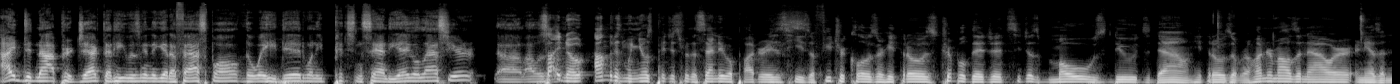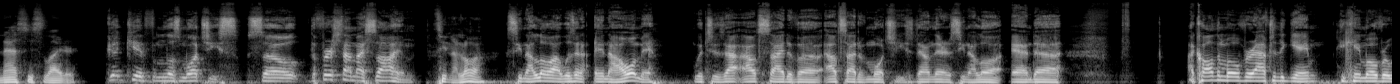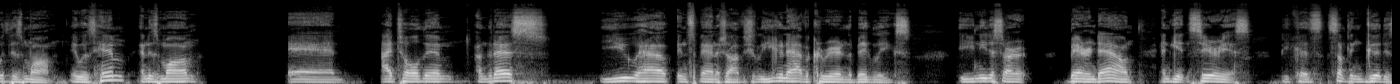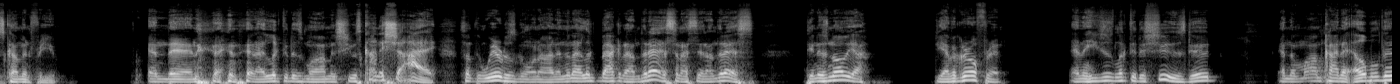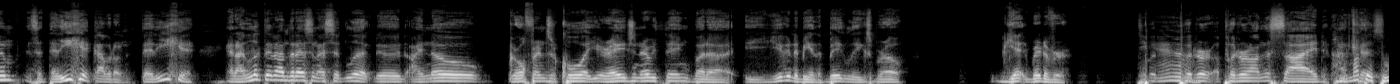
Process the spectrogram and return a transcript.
I did not project that he was going to get a fastball the way he did when he pitched in San Diego last year. Um, I was Side note: Andres Munoz pitches for the San Diego Padres. He's a future closer. He throws triple digits. He just mows dudes down. He throws over 100 miles an hour, and he has a nasty slider. good kid from Los Mochis. So the first time I saw him, Sinaloa. Sinaloa was in, in Ahome, which is outside of uh, outside of Mochis, down there in Sinaloa. And uh, I called him over after the game. He came over with his mom. It was him and his mom. And I told him, Andres, you have in Spanish, obviously, you're gonna have a career in the big leagues. You need to start bearing down and getting serious because something good is coming for you. And then, and then I looked at his mom and she was kind of shy. Something weird was going on. And then I looked back at Andres and I said, Andres, ¿tienes novia? Do you have a girlfriend? And then he just looked at his shoes, dude. And the mom kind of elbowed him and said, Te dije, cabrón, te dije. And I looked at Andres and I said, Look, dude, I know girlfriends are cool at your age and everything, but uh, you're going to be in the big leagues, bro. Get rid of her. Put, put her put her on the side. Because-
